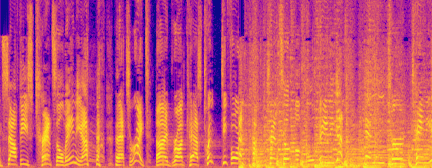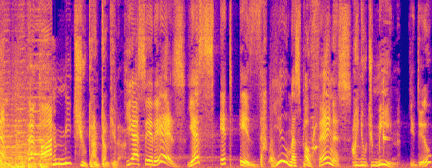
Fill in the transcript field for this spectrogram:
in southeast Transylvania. That's right. I broadcast 24 Transylvanian, entertainian, vampire. To meet you, Count Duckula. Yes, it is. Yes, it is. You must be so famous. I know what you mean. You do?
